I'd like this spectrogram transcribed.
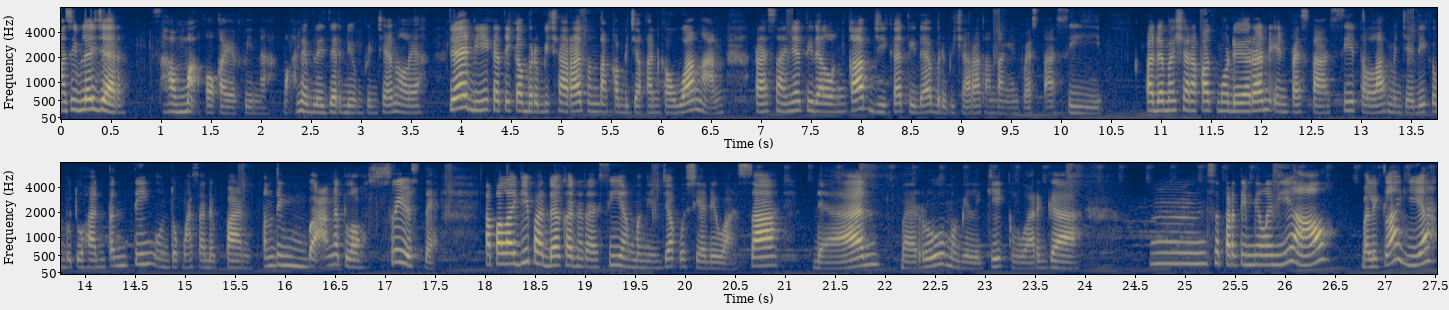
Masih belajar? Sama kok kayak Vina, makanya belajar di Umpin Channel ya. Jadi, ketika berbicara tentang kebijakan keuangan, rasanya tidak lengkap jika tidak berbicara tentang investasi. Pada masyarakat modern, investasi telah menjadi kebutuhan penting untuk masa depan. Penting banget loh, serius deh. Apalagi pada generasi yang menginjak usia dewasa dan baru memiliki keluarga. Hmm, seperti milenial, balik lagi ya.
